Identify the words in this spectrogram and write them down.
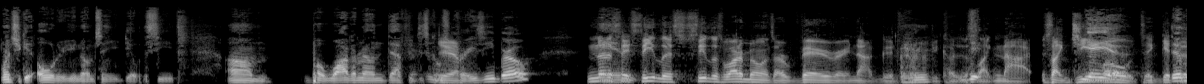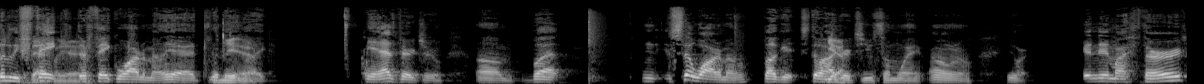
once you get older, you know what I'm saying, you deal with the seeds. Um, but watermelon definitely just goes yeah. crazy, bro. No, to say seedless, seedless watermelons are very, very not good for mm-hmm. you because it's like not. It's like GMO yeah, yeah. to get. They're the, literally fake. Yeah. They're fake watermelon. Yeah, it's literally yeah. like. Yeah, that's very true. Um, but still watermelon. Fuck it, still hydrates you some way. I don't know. You are. And then my third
